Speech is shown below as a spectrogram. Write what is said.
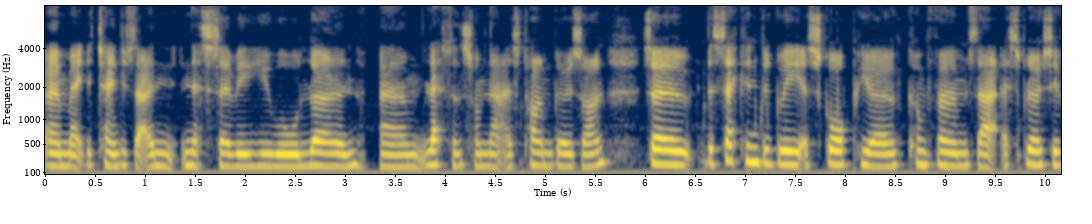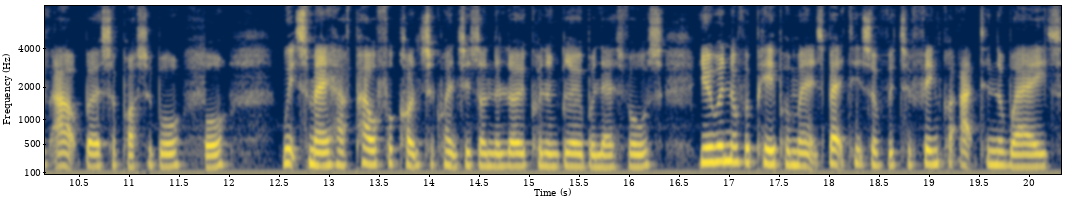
um, make the changes that are necessary, you will learn um, lessons from that as time goes on. So, the second degree of Scorpio confirms that explosive outbursts are possible which may have powerful consequences on the local and global levels. You and other people may expect each other to think or act in the ways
